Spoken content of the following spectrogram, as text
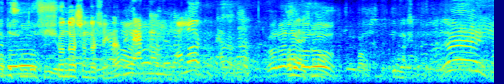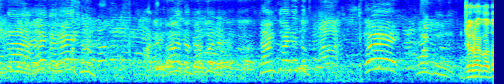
কত সুন্দর সুন্দর সুন্দর সিং না জোড়া কত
